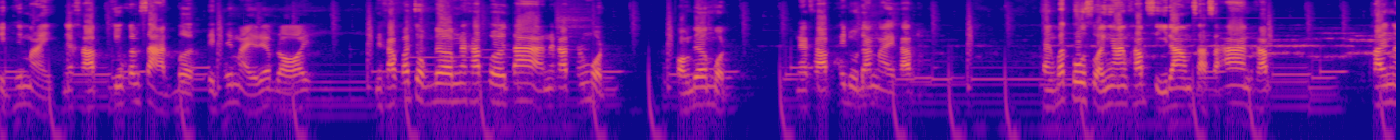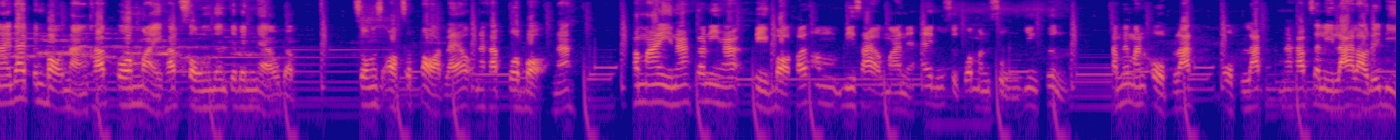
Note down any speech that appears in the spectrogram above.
ติดให้ใหม่นะครับคิ้วกันศาสตร์เบิกติดให้ใหม่เรียบร้อยนะครับกระจกเดิมนะครับโตโยต้านะครับทั้งหมดของเดิมหมดนะครับให้ดูด้านในครับแผงประตูสวยงามครับ สีดำสะสะอ้านครับ ภายในได้เป็นเบาะหนังครับ ตัวใหม่ครับ ทรงยังจะเป็นแนวแบบทรงออกสปอร์ตแล้วนะครับ ตัวเบาะนะทำไมนะก็นี่ฮะปีกเบาะเขาทำดีไซน์ออกมาเนี่ยให้รู้สึกว่ามันสูงยิ่งขึ้นทำให้มันโอบรัดโอบรัดนะครับสรีระเราได้ดี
